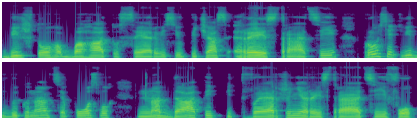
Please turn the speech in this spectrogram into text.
Більш того, багато сервісів під час реєстрації просять від виконавця послуг надати підтвердження реєстрації ФОП.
